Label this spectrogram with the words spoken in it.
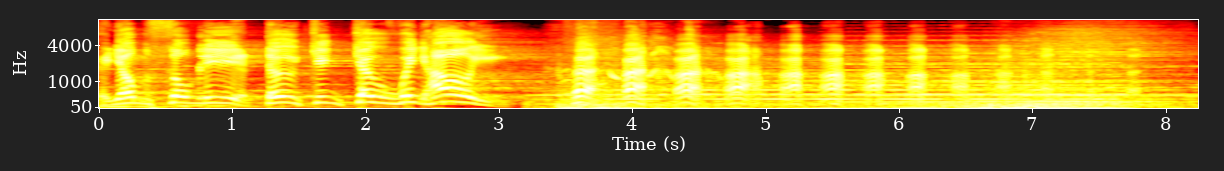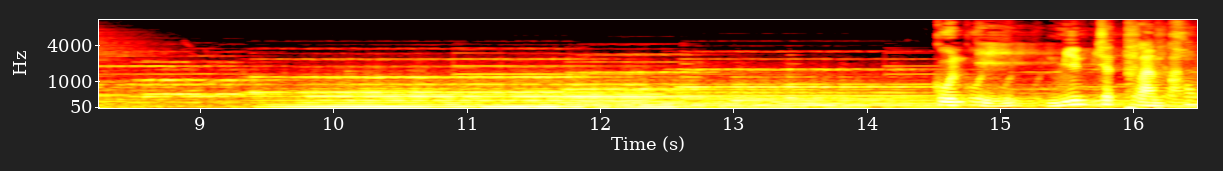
ខ្ញុំសូមលាទៅជិញ្ជៅវិញហើយ គួនអ៊ីមានចិត្តថ្លើមខុស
